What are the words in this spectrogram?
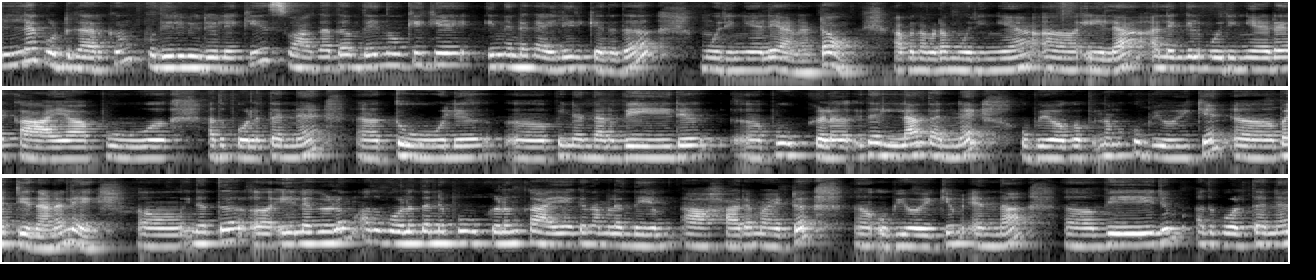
എല്ലാ കൂട്ടുകാർക്കും പുതിയൊരു വീഡിയോയിലേക്ക് സ്വാഗതം. ദേ നോക്കിക്കേ ഇന്ന് എന്റെ കയ്യിലിരിക്കുന്നത് മുരിങ്ങയിലയാണ് കേട്ടോ അപ്പോൾ നമ്മുടെ മുരിങ്ങ ഇല അല്ലെങ്കിൽ മുരിങ്ങയുടെ കായ പൂവ് അതുപോലെ തന്നെ തോൽ പിന്നെ എന്താണ് വേര് പൂക്കൾ ഇതെല്ലാം തന്നെ ഉപയോഗ നമുക്ക് ഉപയോഗിക്കാൻ പറ്റിയതാണ് അല്ലേ? ഇതിനകത്ത് ഇലകളും അതുപോലെ തന്നെ പൂക്കളും കായൊക്കെ നമ്മൾ എന്ത് ചെയ്യും? ആഹാരമായിട്ട് ഉപയോഗിക്കും. എന്നാൽ വേരും അതുപോലെ തന്നെ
